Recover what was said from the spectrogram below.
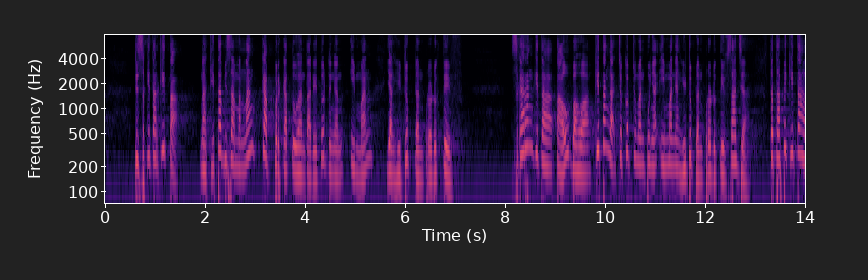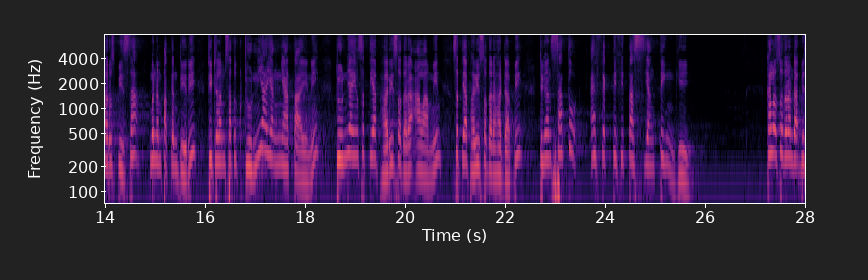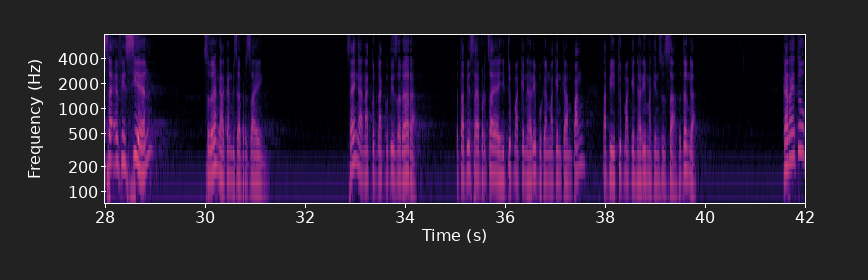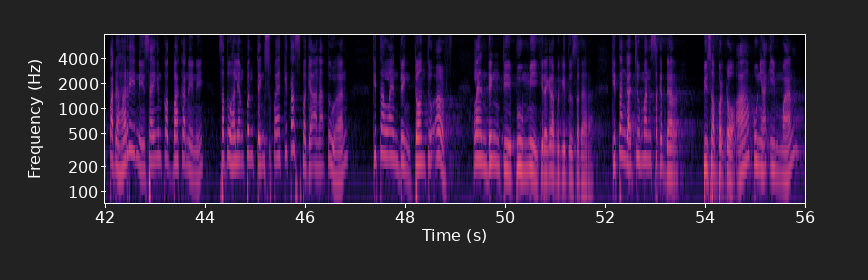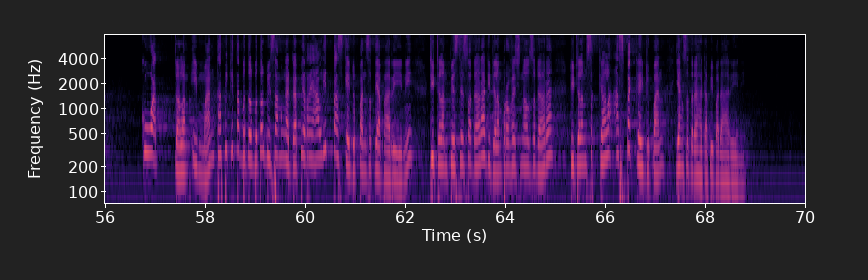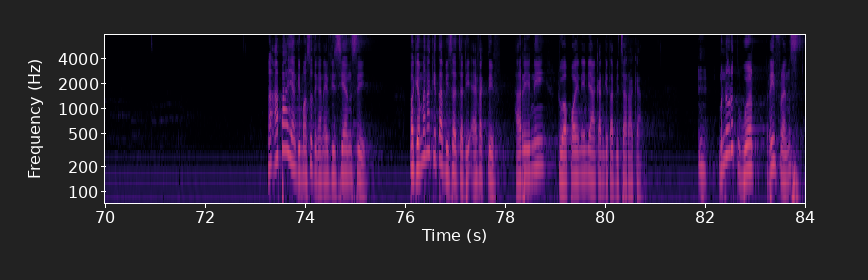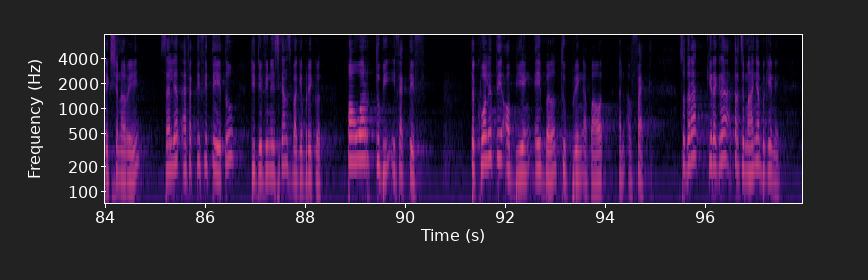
di sekitar kita. Nah kita bisa menangkap berkat Tuhan tadi itu dengan iman yang hidup dan produktif. Sekarang kita tahu bahwa kita nggak cukup cuma punya iman yang hidup dan produktif saja. Tetapi kita harus bisa menempatkan diri di dalam satu dunia yang nyata ini dunia yang setiap hari saudara alamin, setiap hari saudara hadapi dengan satu efektivitas yang tinggi. Kalau saudara tidak bisa efisien, saudara nggak akan bisa bersaing. Saya nggak nakut-nakuti saudara, tetapi saya percaya hidup makin hari bukan makin gampang, tapi hidup makin hari makin susah, betul nggak? Karena itu pada hari ini saya ingin khotbahkan ini, satu hal yang penting supaya kita sebagai anak Tuhan, kita landing down to earth, landing di bumi, kira-kira begitu saudara. Kita nggak cuman sekedar bisa berdoa, punya iman, kuat dalam iman, tapi kita betul-betul bisa menghadapi realitas kehidupan setiap hari ini di dalam bisnis saudara, di dalam profesional saudara, di dalam segala aspek kehidupan yang saudara hadapi pada hari ini. Nah, apa yang dimaksud dengan efisiensi? Bagaimana kita bisa jadi efektif? Hari ini dua poin ini akan kita bicarakan. Menurut World Reference Dictionary, saya lihat effectivity itu didefinisikan sebagai berikut. Power to be effective. The quality of being able to bring about an effect. Saudara, kira-kira terjemahannya begini.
